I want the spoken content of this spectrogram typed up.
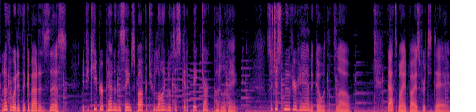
Another way to think about it is this. If you keep your pen in the same spot for too long, you'll just get a big dark puddle of ink. So just move your hand and go with the flow. That's my advice for today.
